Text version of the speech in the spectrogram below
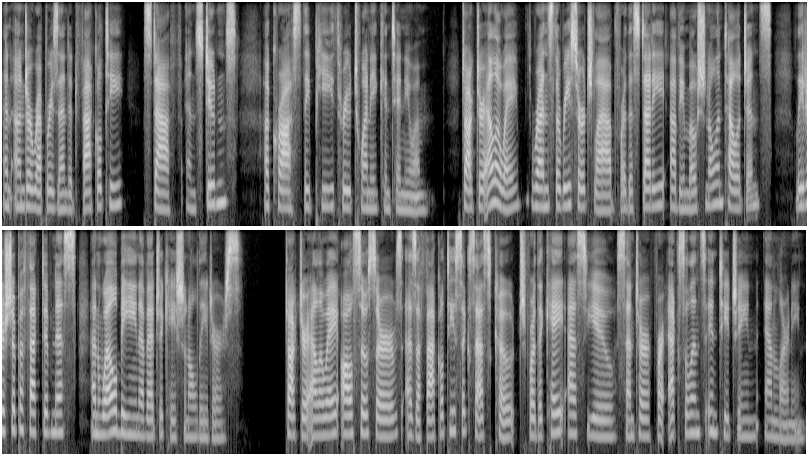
and underrepresented faculty, staff, and students across the P through 20 continuum. Dr. Elue runs the research lab for the study of emotional intelligence, leadership effectiveness, and well being of educational leaders. Dr. Elue also serves as a faculty success coach for the KSU Center for Excellence in Teaching and Learning.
